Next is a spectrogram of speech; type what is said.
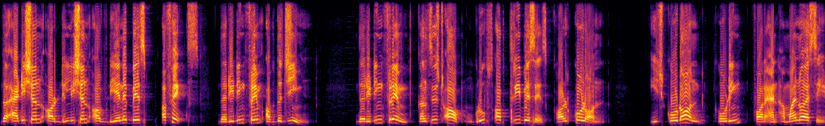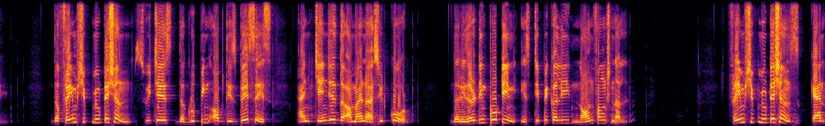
the addition or deletion of DNA base affects the reading frame of the gene. The reading frame consists of groups of three bases called codon, each codon coding for an amino acid. The frameshift mutation switches the grouping of these bases and changes the amino acid code. The resulting protein is typically non-functional. Frameshift mutations can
